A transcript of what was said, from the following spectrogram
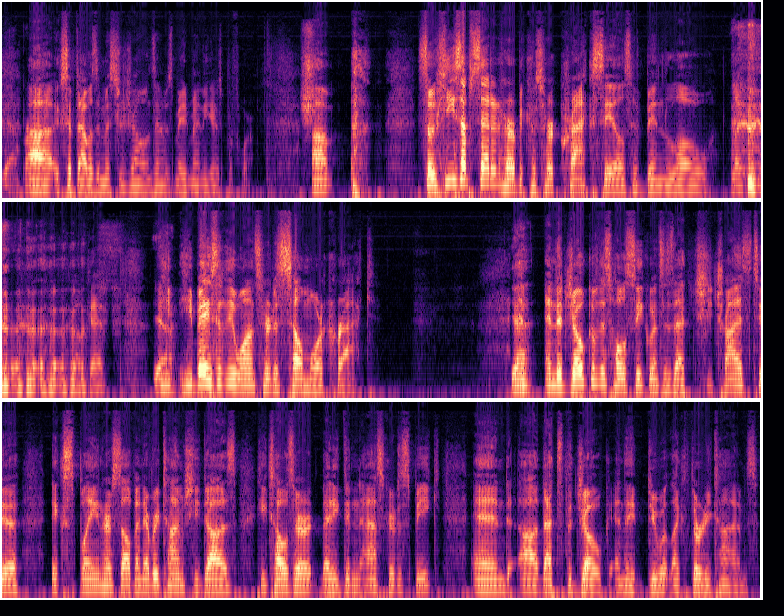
Yeah, Uh, except that was a Mr. Jones and it was made many years before. Um, so he's upset at her because her crack sales have been low lately. okay. Yeah. He, he basically wants her to sell more crack. Yeah. And, and the joke of this whole sequence is that she tries to explain herself, and every time she does, he tells her that he didn't ask her to speak, and uh, that's the joke, and they do it like 30 times.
